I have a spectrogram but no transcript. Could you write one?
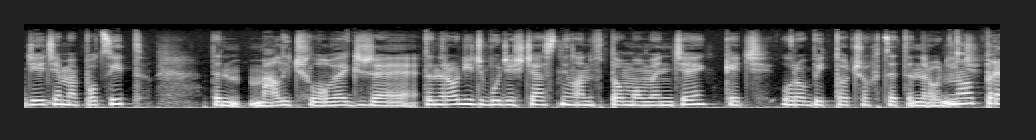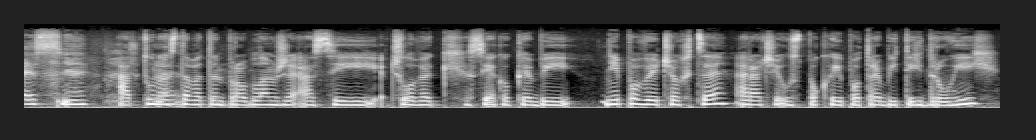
dieťa má pocit, ten malý človek, že ten rodič bude šťastný len v tom momente, keď urobí to, čo chce ten rodič. No presne. A tu nastáva ten problém, že asi človek si ako keby nepovie, čo chce a radšej uspokojí potreby tých druhých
